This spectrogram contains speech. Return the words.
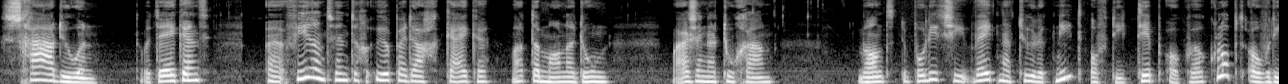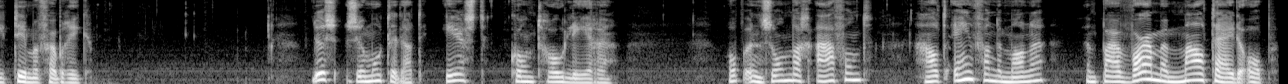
schaduwen. Dat betekent uh, eh, 24 uur per dag kijken wat de mannen doen, waar ze naartoe gaan. Want de politie weet natuurlijk niet of die tip ook wel klopt over die timmerfabriek. Dus ze moeten dat eerst controleren. Op een zondagavond haalt een van de mannen een paar warme maaltijden op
